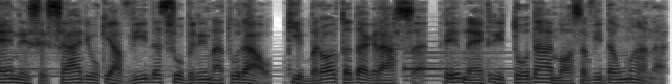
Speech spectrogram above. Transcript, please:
É necessário que a vida sobrenatural, que brota da graça, penetre toda a nossa vida humana,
